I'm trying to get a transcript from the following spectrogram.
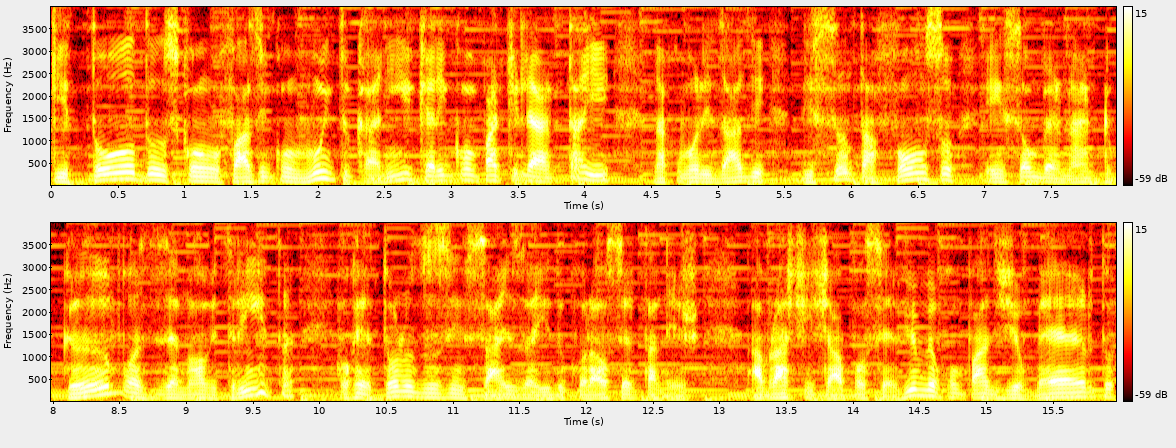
que todos com, fazem com muito carinho e querem compartilhar. Está aí na comunidade de Santo Afonso, em São Bernardo do Campo, às 19h30, o retorno dos ensaios aí do Coral Sertanejo. Abraço inchado para você, viu, meu compadre Gilberto?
